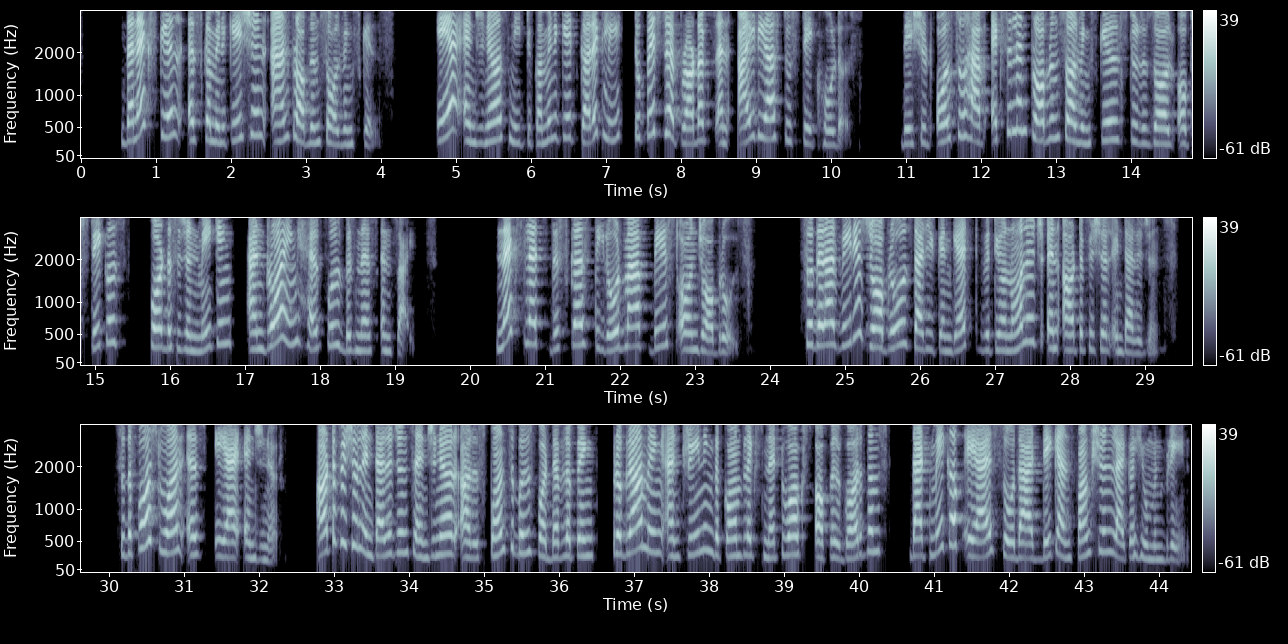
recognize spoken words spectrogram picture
The next skill is communication and problem solving skills. AI engineers need to communicate correctly to pitch their products and ideas to stakeholders. They should also have excellent problem solving skills to resolve obstacles for decision making and drawing helpful business insights. Next, let's discuss the roadmap based on job roles. So, there are various job roles that you can get with your knowledge in artificial intelligence. So the first one is AI engineer. Artificial intelligence engineer are responsible for developing, programming and training the complex networks of algorithms that make up AI so that they can function like a human brain.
